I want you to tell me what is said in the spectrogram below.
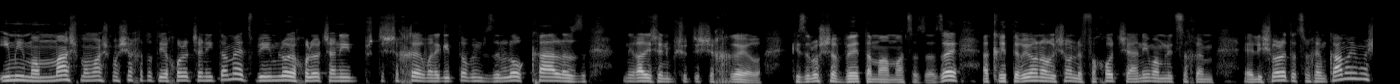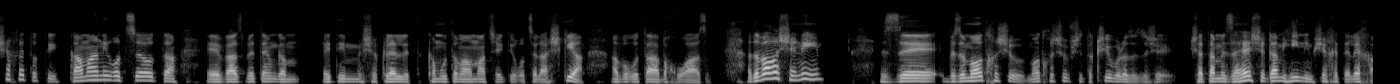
אם היא ממש ממש מושכת אותי, יכול להיות שאני אתאמץ, ואם לא, יכול להיות שאני פשוט אשחרר, ואני אגיד, טוב, אם זה לא קל, אז נראה לי שאני פשוט אשחרר, כי זה לא שווה את המאמץ הזה. זה הקריטריון הראשון, לפחות שאני ממליץ לכם אה, לשאול את עצמכם, כמה היא מושכת אותי? כמה אני רוצה אותה? אה, ואז בהתאם גם הייתי משקלל את כמות המאמץ שהייתי רוצה להשקיע עבור אותה הבחורה הזאת. הדבר השני, זה, וזה מאוד חשוב, מאוד חשוב שתקשיבו לזה, זה שכשאתה מזהה שגם היא נמשכת אליך.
